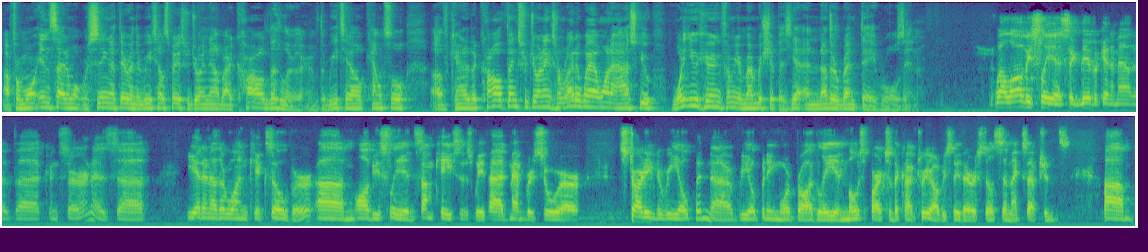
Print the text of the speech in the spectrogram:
Uh, for more insight on what we're seeing out there in the retail space, we're joined now by Karl Littler of the Retail Council of Canada. Karl, thanks for joining us. And right away, I want to ask you, what are you hearing from your membership as yet another rent day rolls in? Well, obviously, a significant amount of uh, concern as uh, yet another one kicks over. Um, obviously, in some cases, we've had members who are starting to reopen, uh, reopening more broadly in most parts of the country. Obviously, there are still some exceptions. Um,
